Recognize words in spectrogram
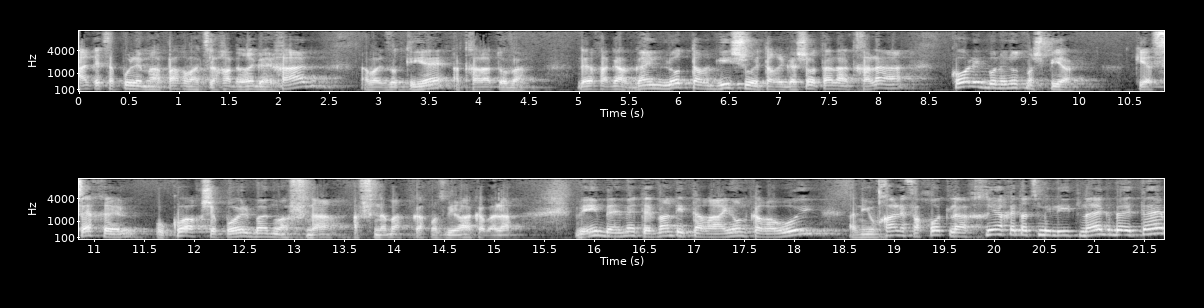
אל תצפו למהפך והצלחה ברגע אחד, אבל זאת תהיה התחלה טובה. דרך אגב, גם אם לא תרגישו את הרגשות על ההתחלה, כל התבוננות משפיעה. כי השכל הוא כוח שפועל בנו הפנמה, הפנמה, כך מסבירה הקבלה. ואם באמת הבנתי את הרעיון כראוי, אני אוכל לפחות להכריח את עצמי להתנהג בהתאם,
